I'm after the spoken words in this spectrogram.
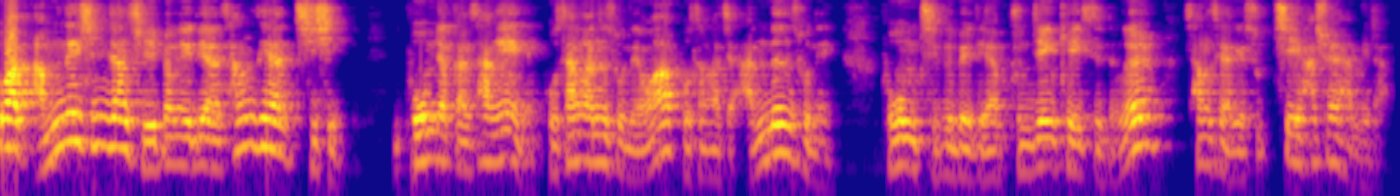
또한 암내 심장 질병에 대한 상세한 지식, 보험약관 상에 보상하는 손해와 보상하지 않는 손해, 보험 지급에 대한 분쟁 케이스 등을 상세하게 숙지하셔야 합니다.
